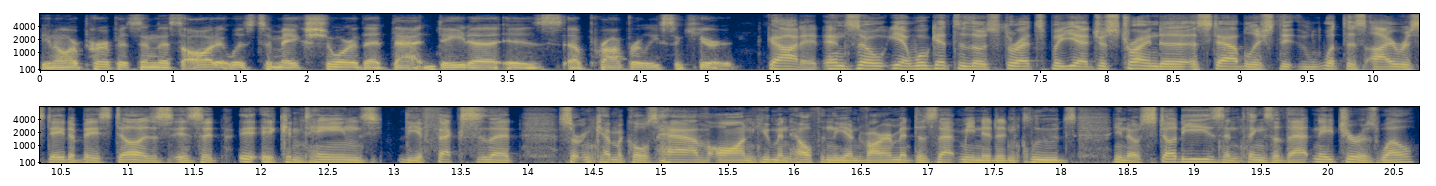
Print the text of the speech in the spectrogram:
you know, our purpose in this audit was to make sure that that data is uh, properly secured. Got it. And so, yeah, we'll get to those threats, but yeah, just trying to establish the, what this IRIS database does is it, it, it contains the effects that certain chemicals have on human health and the environment. Does that mean it includes, you know, studies and things of that nature as well?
